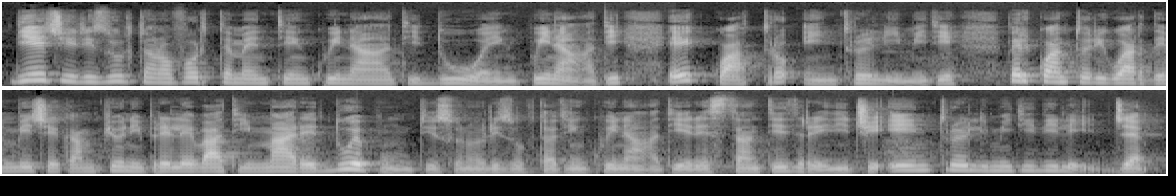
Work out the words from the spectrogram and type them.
10 risultano fortemente inquinati, 2 inquinati e 4 entro i limiti. Per quanto riguarda invece i campioni prelevati in mare, 2 punti sono risultati inquinati e i restanti 13 entro i limiti di legge.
